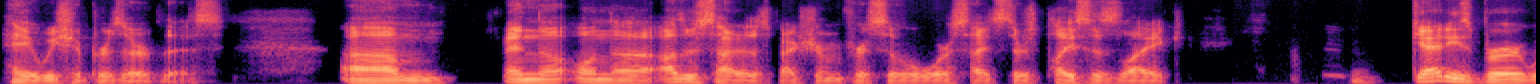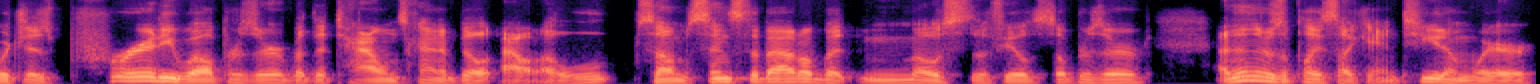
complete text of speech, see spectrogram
hey, we should preserve this. Um, and the on the other side of the spectrum for Civil War sites, there's places like Gettysburg, which is pretty well preserved, but the town's kind of built out a, some since the battle, but most of the field's still preserved. And then there's a place like Antietam where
